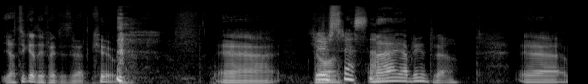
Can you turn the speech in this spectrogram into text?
Jag tycker att det är faktiskt rätt kul. eh, Blir jag- du stressad? Nej, jag blir inte det. Eh,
